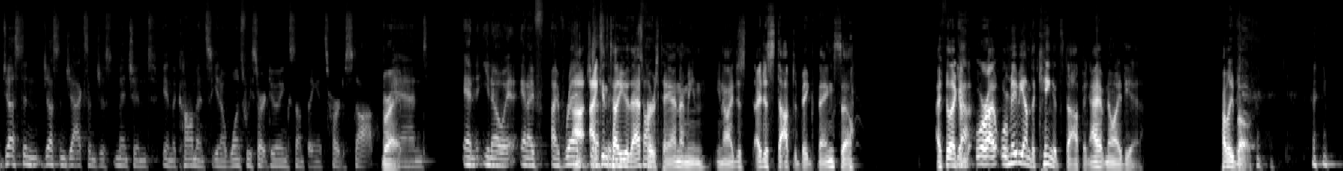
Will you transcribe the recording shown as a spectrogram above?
Justin Justin Jackson just mentioned in the comments, you know, once we start doing something, it's hard to stop. Right. And and you know, and I've I've read. I, I can tell you that talk- firsthand. I mean, you know, I just I just stopped a big thing, so I feel like Yeah. I'm or I, or maybe I'm the king at stopping. I have no idea. Probably both.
